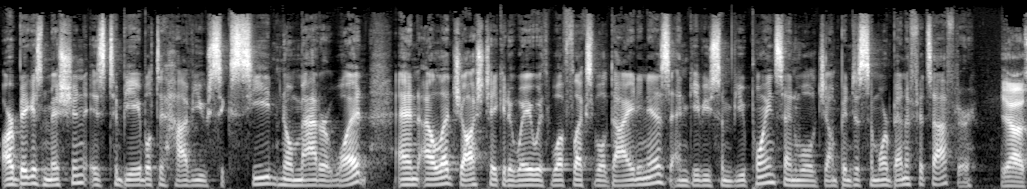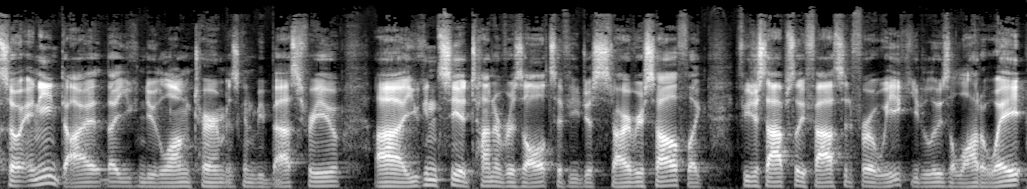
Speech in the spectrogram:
our biggest mission is to be able to have you succeed no matter what. And I'll let Josh take it away with what flexible dieting is and give you some viewpoints and we'll jump into some more benefits after. Yeah, so any diet that you can do long term is going to be best for you. Uh, you can see a ton of results if you just starve yourself. Like if you just absolutely fasted for a week, you'd lose a lot of weight,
